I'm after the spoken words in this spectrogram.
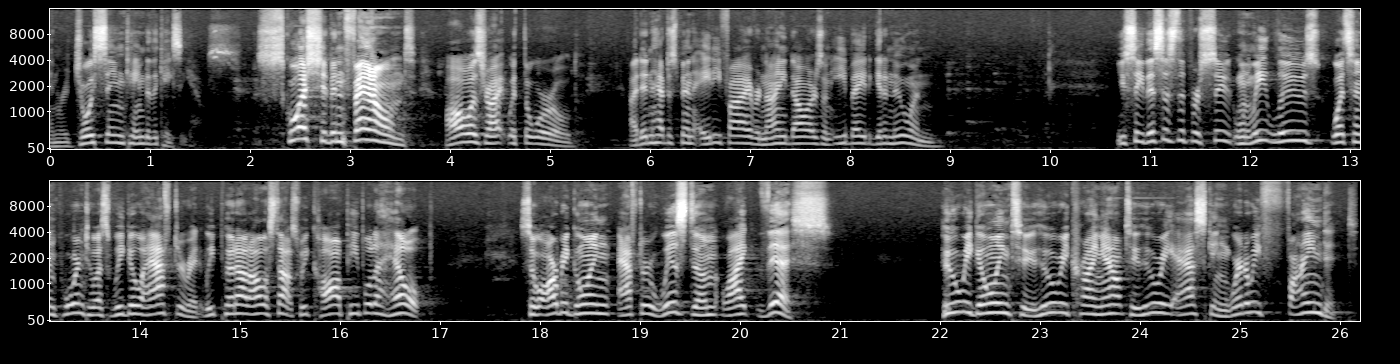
And rejoicing came to the Casey house. Squish had been found. All was right with the world. I didn't have to spend 85 or $90 on eBay to get a new one. You see, this is the pursuit. When we lose what's important to us, we go after it. We put out all the stops. We call people to help. So, are we going after wisdom like this? Who are we going to? Who are we crying out to? Who are we asking? Where do we find it?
